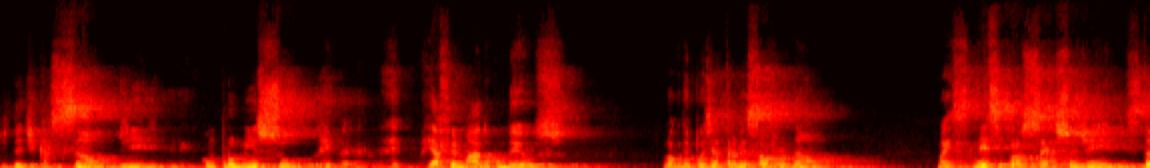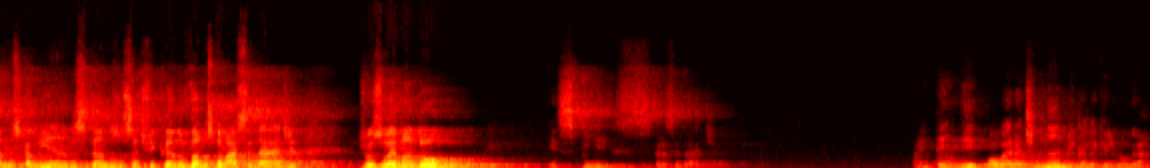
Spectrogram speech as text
de dedicação, de compromisso reafirmado com Deus logo depois de atravessar o Jordão. Mas nesse processo de estamos caminhando, estamos nos santificando, vamos tomar a cidade, Josué mandou espias para a cidade, para entender qual era a dinâmica daquele lugar.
